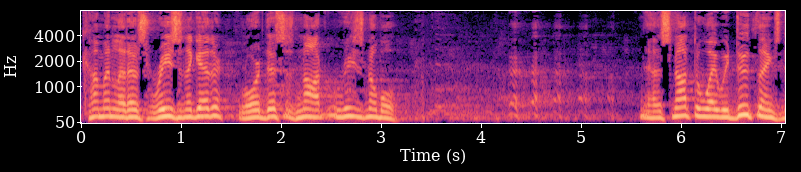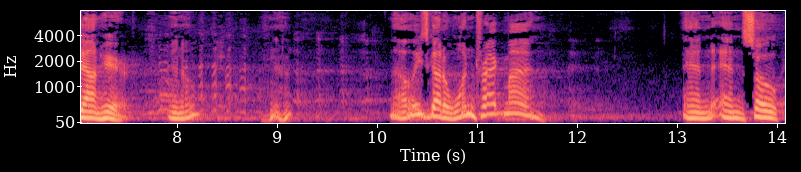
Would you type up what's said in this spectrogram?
Come and let us reason together. Lord, this is not reasonable. Now, it's not the way we do things down here, you know. no, he's got a one track mind. And, and so,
